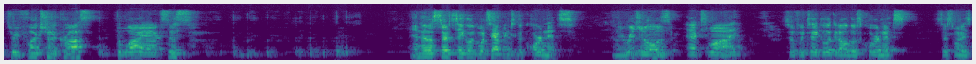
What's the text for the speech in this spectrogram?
It's a reflection across the y-axis. And then let's start to take a look at what's happening to the coordinates. The original is x, y. So if we take a look at all those coordinates, so this one is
